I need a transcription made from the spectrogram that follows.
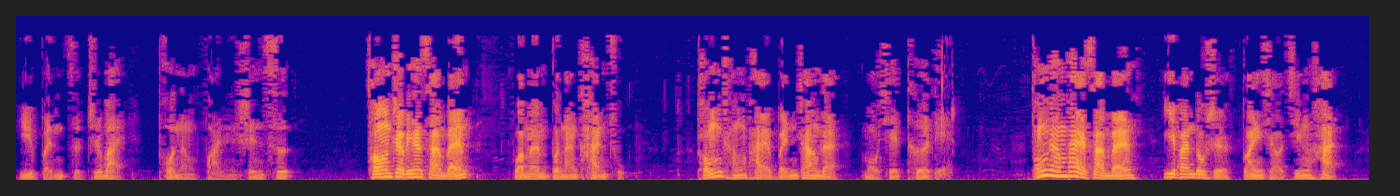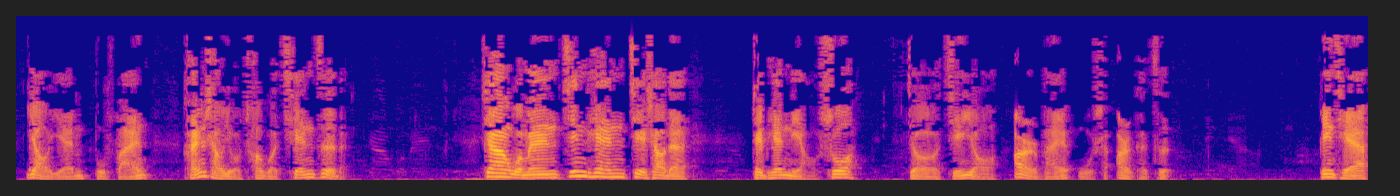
于文字之外，颇能发人深思。从这篇散文，我们不难看出桐城派文章的某些特点。桐城派散文一般都是短小精悍、要言不凡，很少有超过千字的。像我们今天介绍的这篇《鸟说》，就仅有二百五十二个字，并且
